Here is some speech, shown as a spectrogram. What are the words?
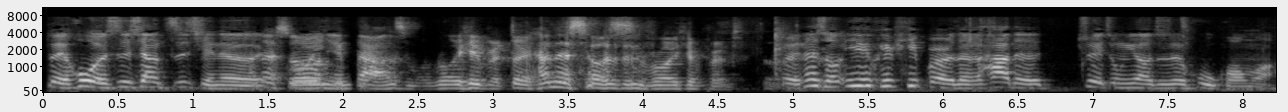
对，或者是像之前的那时候年代好像什么 Roy Hibbert，对他那时候是 Roy Hibbert。对，那时候因为 Hibbert 的他的最重要就是护框嘛，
